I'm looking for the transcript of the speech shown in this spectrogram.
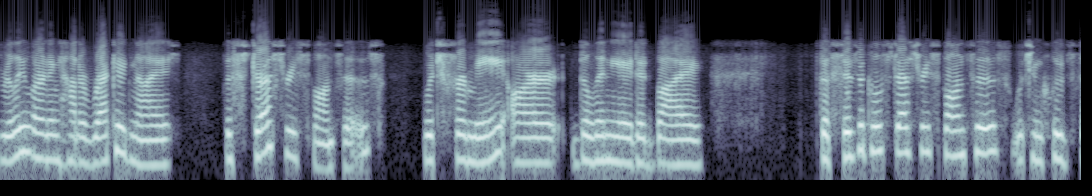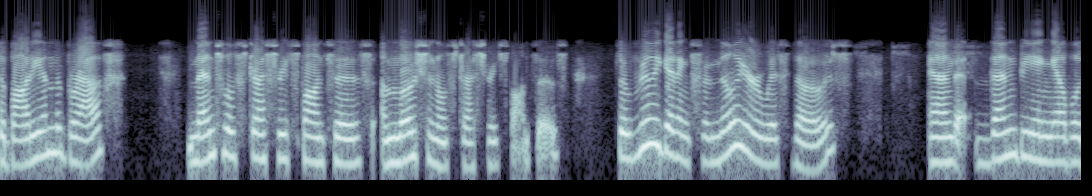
really learning how to recognize the stress responses, which for me are delineated by the physical stress responses, which includes the body and the breath, mental stress responses, emotional stress responses. So, really getting familiar with those and then being able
